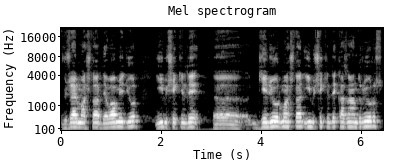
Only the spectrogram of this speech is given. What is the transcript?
güzel maçlar devam ediyor. İyi bir şekilde e, geliyor maçlar. iyi bir şekilde kazandırıyoruz.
